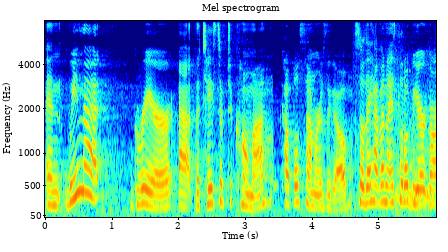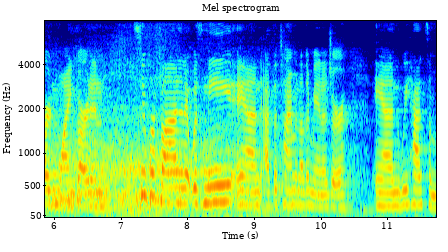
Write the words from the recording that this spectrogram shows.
And we met Greer at the Taste of Tacoma a couple summers ago. So they have a nice little beer garden, wine garden, super fun. And it was me and at the time another manager. And we had some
